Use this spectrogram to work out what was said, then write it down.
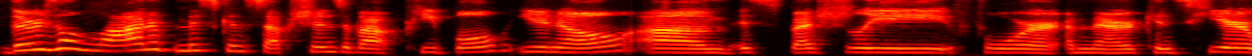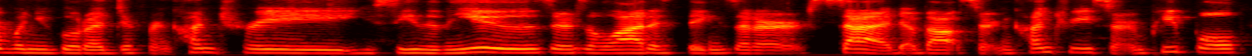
there's a lot of misconceptions about people, you know, um, especially for Americans here. When you go to a different country, you see the news, there's a lot of things that are said about certain countries, certain people.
